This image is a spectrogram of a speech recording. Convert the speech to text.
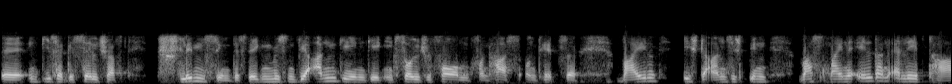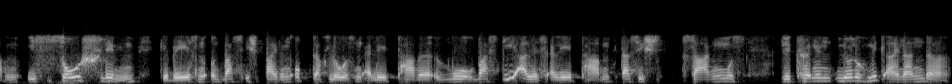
äh, in dieser Gesellschaft schlimm sind. Deswegen müssen wir angehen gegen solche Formen von Hass und Hetze, weil ich der Ansicht bin, was meine Eltern erlebt haben, ist so schlimm gewesen und was ich bei den Obdachlosen erlebt habe, wo, was die alles erlebt haben, dass ich sagen muss, wir können nur noch miteinander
